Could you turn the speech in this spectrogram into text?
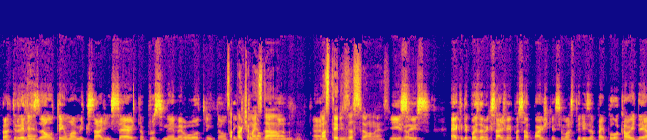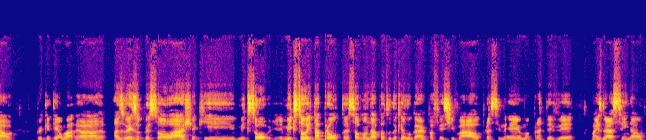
para televisão é. tem uma mixagem certa, para o cinema é outra, então essa parte é mais cuidado. da é. masterização, né? Isso, isso. É que depois da mixagem vem para essa parte, que aí você masteriza para ir para o local ideal. Porque tem uma. Uh, às vezes o pessoal acha que mixou, mixou e tá pronto. É só mandar para tudo que é lugar, para festival, para cinema, para TV. Mas não é assim, não.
